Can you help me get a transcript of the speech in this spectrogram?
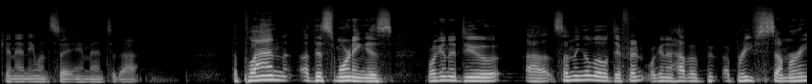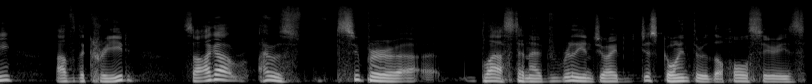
Can anyone say amen to that? The plan this morning is we're going to do uh, something a little different. We're going to have a, b- a brief summary of the creed. So I got, I was super uh, blessed, and I really enjoyed just going through the whole series,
